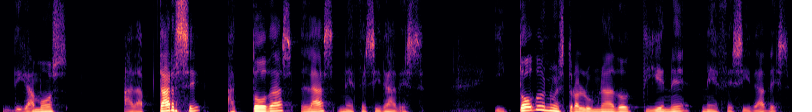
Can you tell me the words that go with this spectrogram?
digamos, adaptarse a todas las necesidades. Y todo nuestro alumnado tiene necesidades.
